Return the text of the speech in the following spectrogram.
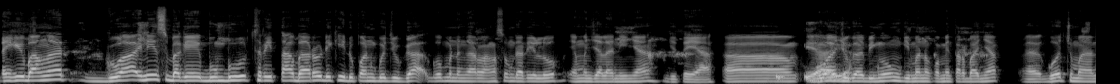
Thank you banget. Gua ini sebagai bumbu cerita baru di kehidupan gue juga. Gue mendengar langsung dari lo yang menjalaninya gitu ya. Uh, yeah, gue yeah. juga bingung gimana komentar banyak. Uh, gue cuman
